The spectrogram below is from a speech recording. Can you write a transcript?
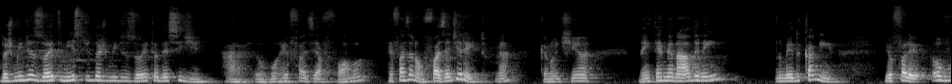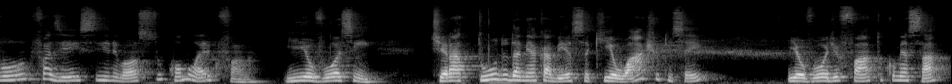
2018, início de 2018, eu decidi, cara, eu vou refazer a fórmula, refazer não, fazer direito, né? Porque eu não tinha nem terminado e nem no meio do caminho. E eu falei, eu vou fazer esse negócio como o Érico fala. E eu vou, assim, tirar tudo da minha cabeça que eu acho que sei, e eu vou, de fato, começar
